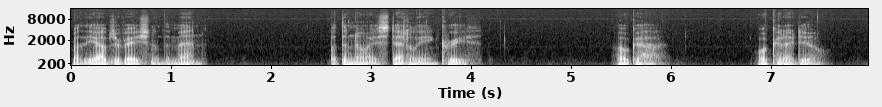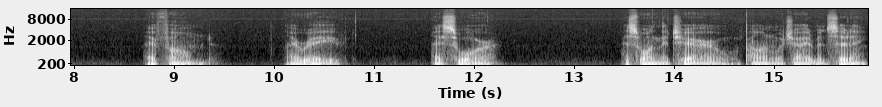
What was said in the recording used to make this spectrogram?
by the observation of the men, but the noise steadily increased. Oh God, what could I do? I foamed, I raved, I swore. I swung the chair upon which I had been sitting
